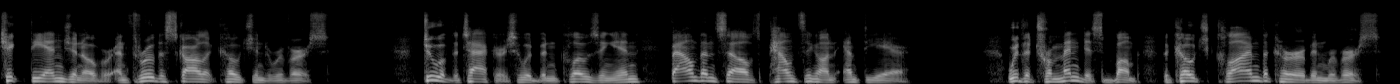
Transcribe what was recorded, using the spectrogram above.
kicked the engine over and threw the scarlet coach into reverse. Two of the tackers who had been closing in found themselves pouncing on empty air. With a tremendous bump, the coach climbed the curb in reverse.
